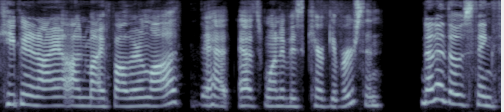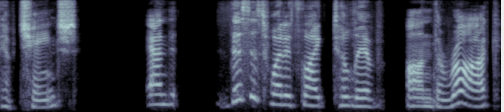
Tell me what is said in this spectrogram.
keeping an eye on my father in law as one of his caregivers. And none of those things have changed. And this is what it's like to live on the rock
